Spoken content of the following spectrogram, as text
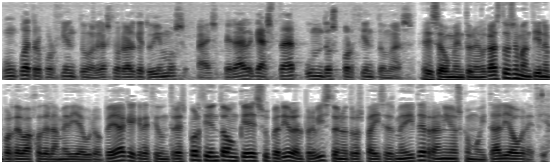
un 4% en el gasto real que tuvimos a esperar gastar un 2% más. Ese aumento en el gasto se mantiene por debajo de la media europea, que crece un 3%, aunque es superior al previsto en otros países mediterráneos como Italia o Grecia.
